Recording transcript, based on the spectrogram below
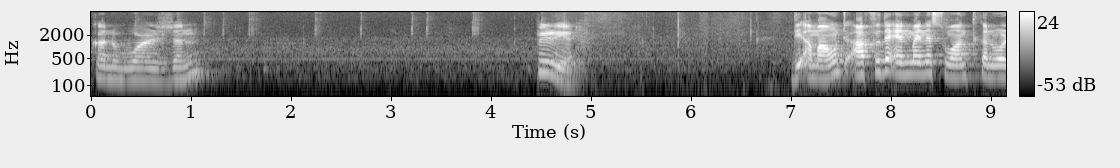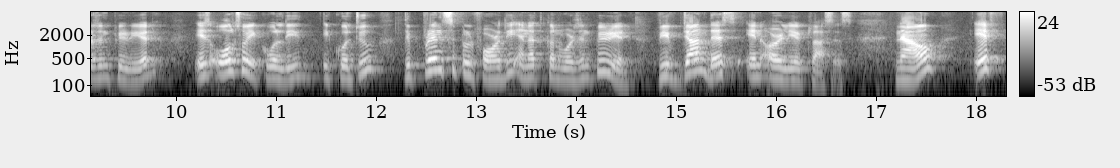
conversion period the amount after the n minus 1th conversion period is also equally equal to the principal for the nth conversion period. We've done this in earlier classes. Now, if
